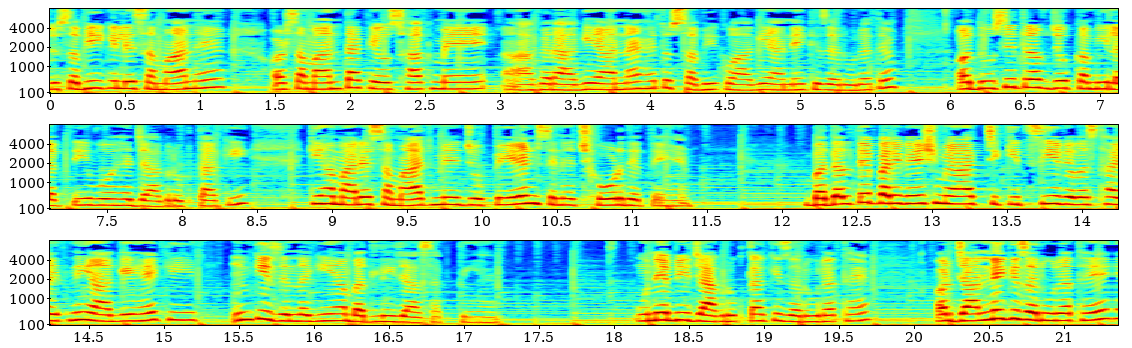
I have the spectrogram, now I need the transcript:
जो सभी के लिए समान है और समानता के उस हक में अगर आगे आना है तो सभी को आगे आने की ज़रूरत है। और दूसरी तरफ़ जो कमी लगती है वो है जागरूकता की, कि हमारे समाज में जो पेरेंट्स इन्हें छोड़ देते हैं, बदलते परिवेश में आज चिकित्सीय व्यवस्था इतनी आगे है कि उनकी जिंदगियाँ बदली जा सकती हैं। उन्हें भी जागरूकता की ज़रूरत है और जानने की ज़रूरत है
